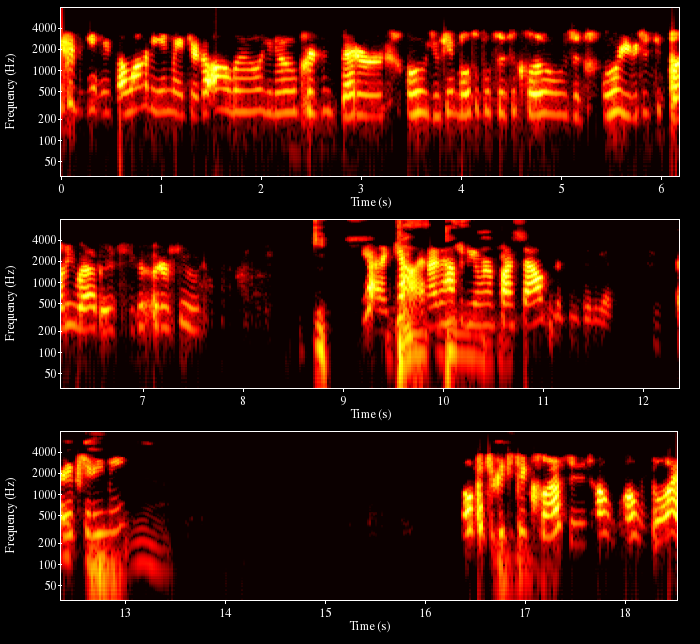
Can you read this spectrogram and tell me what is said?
Because a lot of the inmates here go, oh, well, you know, prison's better. Oh, you get multiple sets of clothes. And, oh, you get to see bunny rabbits. You get better food. Yeah, yeah, and I'd have to be around 5,000 of these idiots. Are you kidding me? Oh, but you get to take classes. Oh, oh boy,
